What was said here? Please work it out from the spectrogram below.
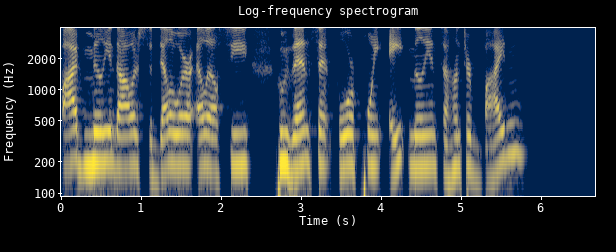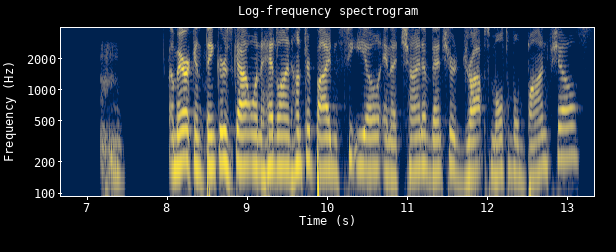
five million dollars to Delaware LLC, who then sent 4.8 million to Hunter Biden. American Thinkers got one headline Hunter Biden, CEO in a China venture, drops multiple bombshells.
